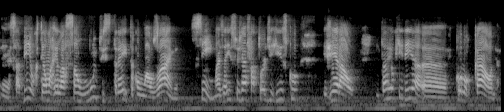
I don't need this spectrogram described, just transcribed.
é, sabiam que tem uma relação muito estreita com o Alzheimer? Sim, mas isso já é fator de risco geral. Então eu queria uh, colocar, olha,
